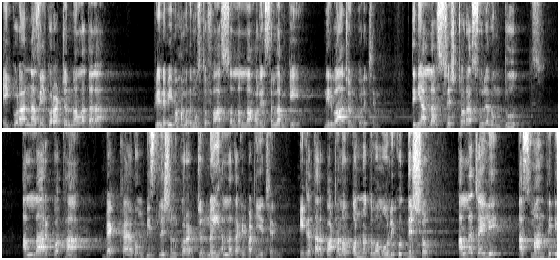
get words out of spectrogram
এই কোরআন নাজিল করার জন্য আল্লাহ তালা প্রিয়নবী মোহাম্মদ মুস্তফা সাল্লাহ সাল্লামকে নির্বাচন করেছেন। তিনি আল্লাহর শ্রেষ্ঠ রাসুল এবং দূত আল্লাহর কথা ব্যাখ্যা এবং বিশ্লেষণ করার জন্যই আল্লাহ তাকে পাঠিয়েছেন। এটা তার পাঠানোর অন্যতম মৌলিক উদ্দেশ্য। আল্লাহ চাইলে আসমান থেকে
